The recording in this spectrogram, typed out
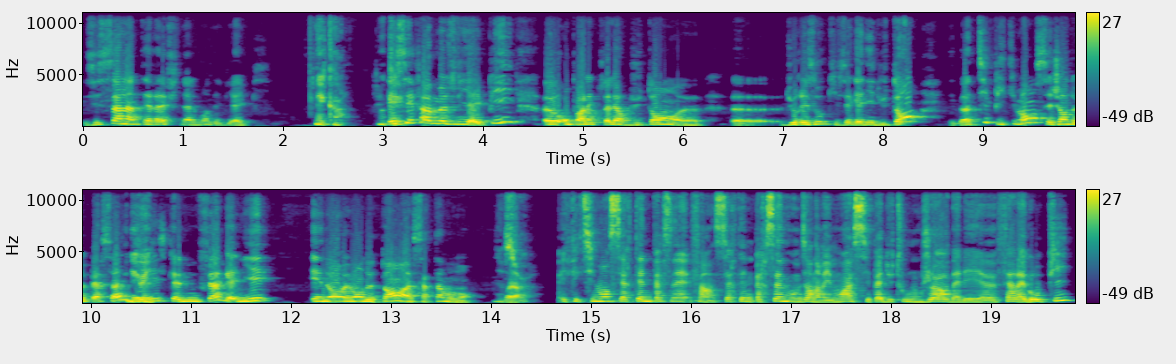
Et c'est ça l'intérêt finalement des VIP. D'accord. Et ces fameuses VIP, euh, on parlait tout à l'heure du temps, euh, euh, du réseau qui faisait gagner du temps. Et ben typiquement, ces gens de personnes qui risquent de vous faire gagner énormément de temps à certains moments. voilà. Effectivement, certaines personnes, enfin certaines personnes vont me dire non mais moi c'est pas du tout mon genre d'aller faire la groupie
